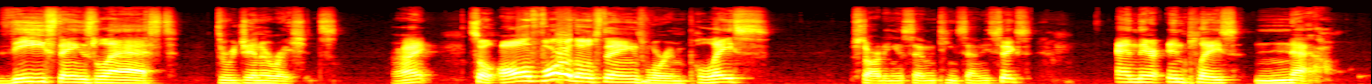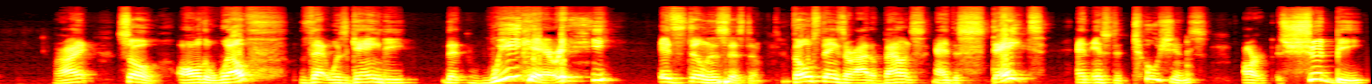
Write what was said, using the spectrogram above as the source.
These things last through generations. All right. So all four of those things were in place starting in 1776, and they're in place now. All right. So all the wealth that was gained that we carry is still in the system. Those things are out of balance, and the state and institutions are should be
